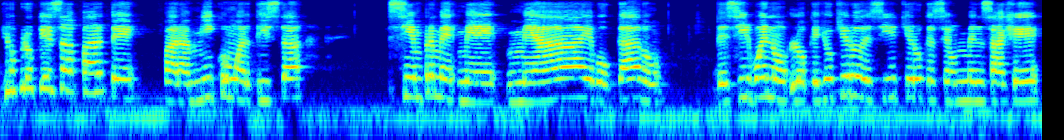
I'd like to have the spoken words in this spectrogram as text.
yo creo que esa parte, para mí como artista, siempre me, me- me ha evocado decir, bueno, lo que yo quiero decir, quiero que sea un mensaje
